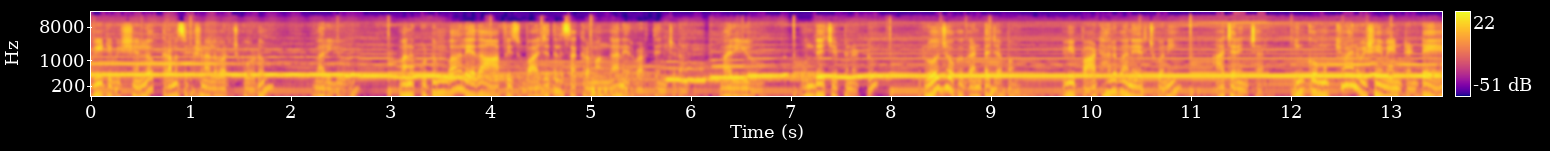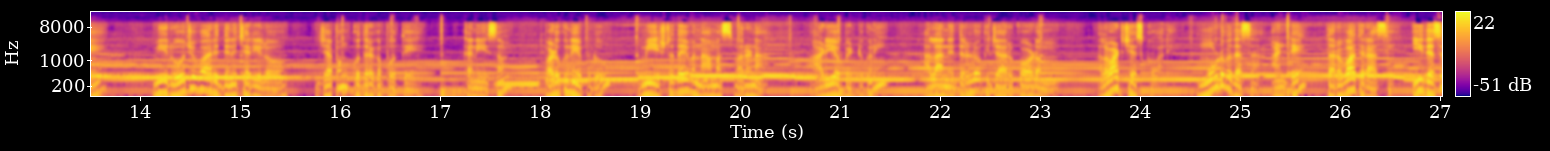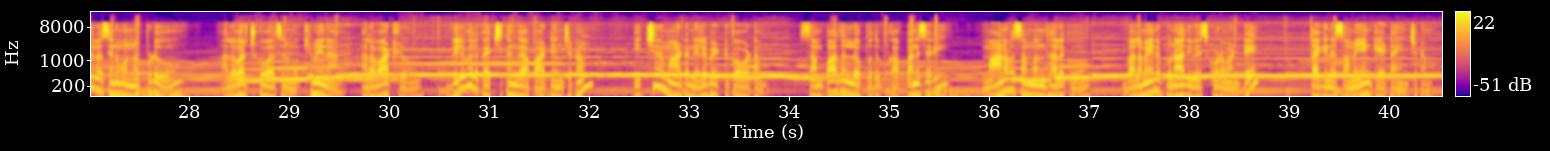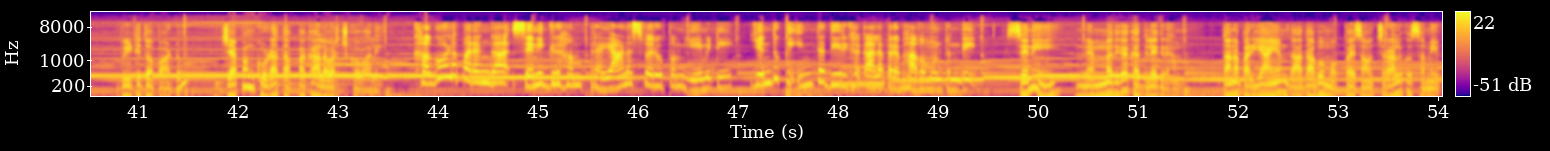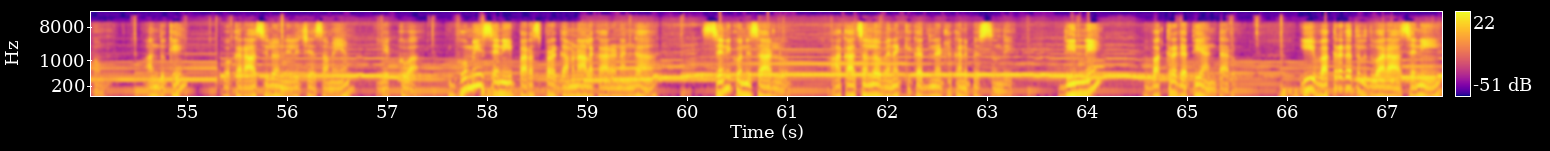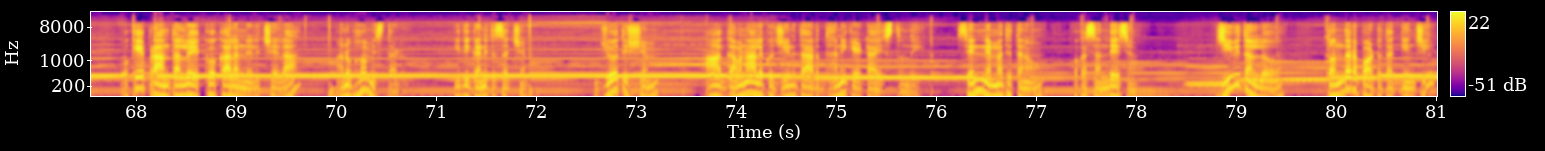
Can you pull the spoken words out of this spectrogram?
వీటి విషయంలో క్రమశిక్షణ అలవర్చుకోవడం మరియు మన కుటుంబ లేదా ఆఫీసు బాధ్యతలు సక్రమంగా నిర్వర్తించడం మరియు ముందే చెప్పినట్టు రోజు ఒక గంట జపం. ఇవి పాఠాలుగా నేర్చుకొని ఆచరించాలి. ఇంకో ముఖ్యమైన విషయం ఏంటంటే మీ రోజువారి దినచర్యలో జపం కుదరకపోతే కనీసం పడుకునేప్పుడు మీ ఇష్టదైవ నామస్మరణ ఆడియో పెట్టుకుని అలా నిద్రలోకి జారుకోవడం అలవాటు చేసుకోవాలి. మూడవ దశ అంటే తరువాతి రాశి. ఈ దశలో శని ఉన్నప్పుడు అలవర్చుకోవాల్సిన ముఖ్యమైన అలవాట్లు విలువలు ఖచ్చితంగా పాటించటం ఇచ్చిన మాట నిలబెట్టుకోవటం సంపాదనలో పొదుపు తప్పనిసరి మానవ సంబంధాలకు బలమైన పునాది వేసుకోవడం అంటే తగిన సమయం కేటాయించటం. వీటితో పాటు జపం కూడా తప్పక అలవర్చుకోవాలి. ఖగోళపరంగా శనిగ్రహం ప్రయాణ స్వరూపం ఏమిటి? ఎందుకు ఇంత దీర్ఘకాల ప్రభావం ఉంటుంది? శని నెమ్మదిగా కదిలే గ్రహం. తన పర్యాయం దాదాపు ముప్పై సంవత్సరాలకు సమీపం. అందుకే ఒక రాశిలో నిలిచే సమయం ఎక్కువ. భూమి శని పరస్పర గమనాల కారణంగా శని కొన్నిసార్లు ఆకాశంలో వెనక్కి కదిలినట్లు కనిపిస్తుంది. దీన్నే వక్రగతి అంటారు. ఈ వక్రగతుల ద్వారా శని ఒకే ప్రాంతంలో ఎక్కువ కాలం నిలిచేలా అనుభవం ఇస్తాడు. ఇది గణిత సత్యం. జ్యోతిష్యం ఆ గమనాలకు జీవితార్థాన్ని కేటాయిస్తుంది. శని నెమ్మదితనం ఒక సందేశం. జీవితంలో తొందరపాటు తగ్గించి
